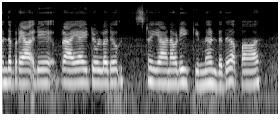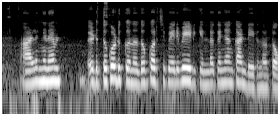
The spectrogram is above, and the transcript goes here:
എന്താ പറയുക ഒരു പ്രായമായിട്ടുള്ളൊരു സ്ത്രീ ആണ് അവിടെ ഇരിക്കുന്നുണ്ടത് അപ്പോൾ ആ ആളിങ്ങനെ എടുത്തു കൊടുക്കുന്നതും കുറച്ച് പേര് മേടിക്കുന്നതൊക്കെ ഞാൻ കണ്ടിരുന്നു കേട്ടോ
